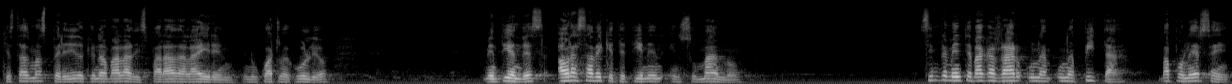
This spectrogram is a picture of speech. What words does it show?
que estás más perdido que una bala disparada al aire en, un 4 de julio, ¿me entiendes? Ahora sabe que te tienen en su mano. Simplemente va a agarrar una, una pita, va a ponerse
